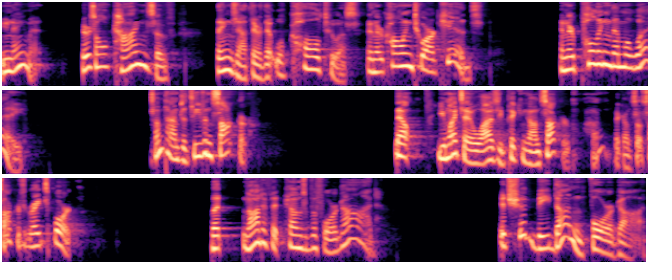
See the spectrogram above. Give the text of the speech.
you name it. There's all kinds of things out there that will call to us, and they're calling to our kids, and they're pulling them away. Sometimes it's even soccer. Now, you might say, well, why is he picking on soccer? Pick on soccer's a great sport. But not if it comes before God. It should be done for God,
